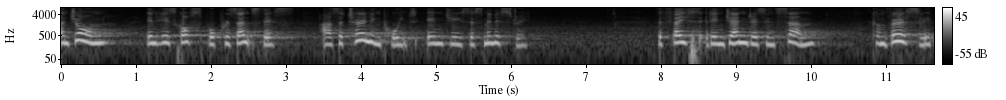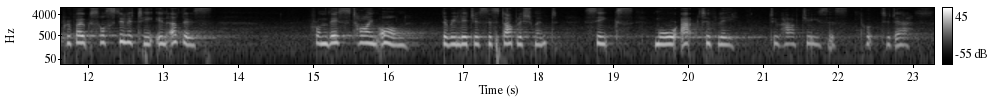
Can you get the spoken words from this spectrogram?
And John, in his gospel, presents this as a turning point in Jesus' ministry. The faith it engenders in some conversely provokes hostility in others. From this time on, the religious establishment seeks more actively to have Jesus put to death.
